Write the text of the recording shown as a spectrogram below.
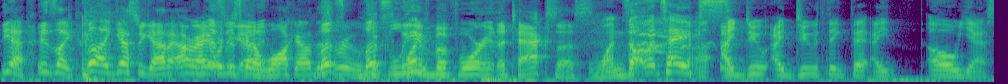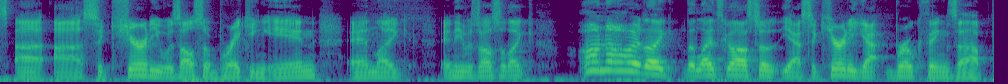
Yeah, it's like, well, I guess we got it. All right, we're just got gonna it. walk out of this let's room. let's leave One- before it attacks us. One's all it Uh, takes. I do. I do think that I. Oh yes. Uh, uh, security was also breaking in, and like, and he was also like, oh no, and, like the lights go off. So yeah, security got broke things up.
